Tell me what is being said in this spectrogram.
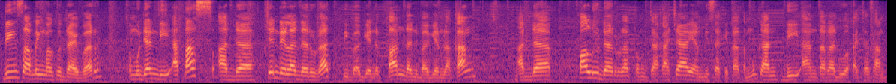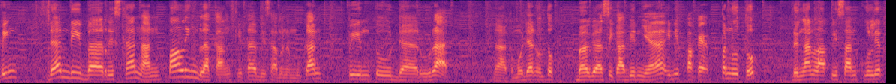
di samping bangku driver. Kemudian di atas ada jendela darurat di bagian depan dan di bagian belakang. Ada palu darurat pemecah kaca yang bisa kita temukan di antara dua kaca samping. Dan di baris kanan paling belakang kita bisa menemukan pintu darurat. Nah, kemudian untuk bagasi kabinnya ini pakai penutup dengan lapisan kulit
